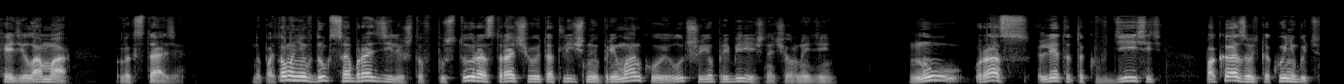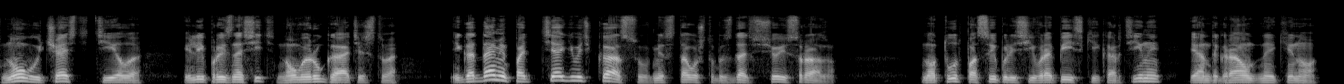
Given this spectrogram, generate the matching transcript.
Хэдди Ламар в «Экстазе». Но потом они вдруг сообразили, что впустую растрачивают отличную приманку, и лучше ее приберечь на черный день. Ну, раз лето так в десять, показывать какую-нибудь новую часть тела или произносить новое ругательство, и годами подтягивать кассу, вместо того, чтобы сдать все и сразу. Но тут посыпались европейские картины и андеграундное кино,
